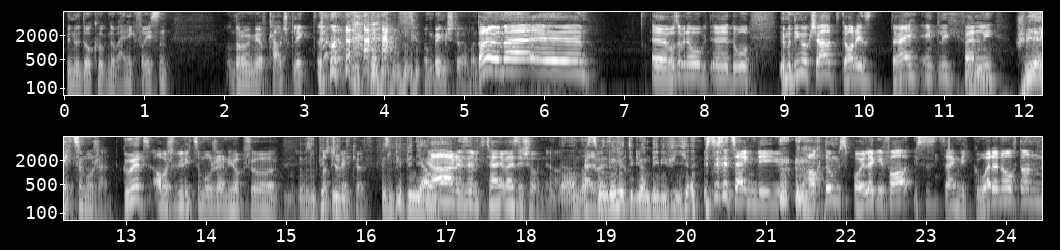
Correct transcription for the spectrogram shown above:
Bin nur da geguckt, noch Wein gefressen. Und dann habe ich mich auf die Couch gelegt und bin gestorben. Und dann habe ich mir, äh, äh, was habe ich noch, äh, da, ich habe mir Ding angeschaut, Guardians 3, endlich, finally. Schwierig zum Anschauen. Gut, aber schwierig zum Anschauen. Ich habe schon, Ein bisschen du Pipi, recht gehabt. bisschen Pipi in die Augen. Ja, das ist teilweise schon. Ja, Ja, lass mich schon. mit die kleinen Babyviecher. Ist das jetzt eigentlich, Achtung, Spoilergefahr, ist das jetzt eigentlich gar danach dann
